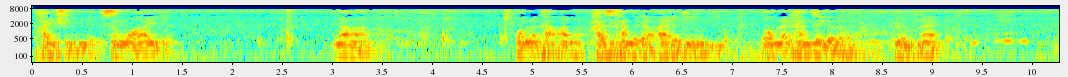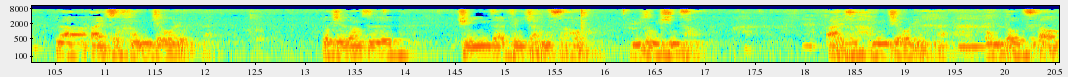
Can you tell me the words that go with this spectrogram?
探寻一点，深挖一点。那我们来看按还是看这个爱的定义，我们来看这个忍耐。那爱是恒久忍耐。我记得当时军英在分享的时候，语重心长。爱是恒久忍耐，我们都知道，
